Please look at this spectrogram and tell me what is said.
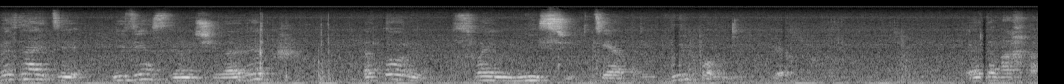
Вы знаете, единственный человек, который свою миссию в театре выполнил, это Махтан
